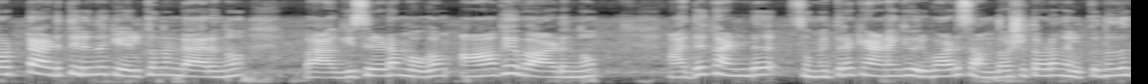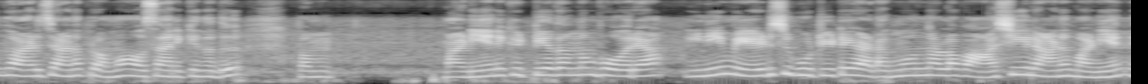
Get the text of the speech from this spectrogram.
തൊട്ടടുത്തിരുന്ന് കേൾക്കുന്നുണ്ടായിരുന്നു. ഭാഗ്യശ്രീയുടെ മുഖം ആകെ വാടുന്നു. അത് കണ്ട് സുമിത്രയ്ക്കാണെങ്കിൽ ഒരുപാട് സന്തോഷത്തോടെ നിൽക്കുന്നതും കാണിച്ചാണ് പ്രൊമോ അവസാനിക്കുന്നത്. അപ്പം മണിയന് കിട്ടിയതൊന്നും പോരാ. ഇനിയും മേടിച്ചു കൂട്ടിയിട്ടേ അടങ്ങൂ എന്നുള്ള വാശിയിലാണ് മണിയൻ.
